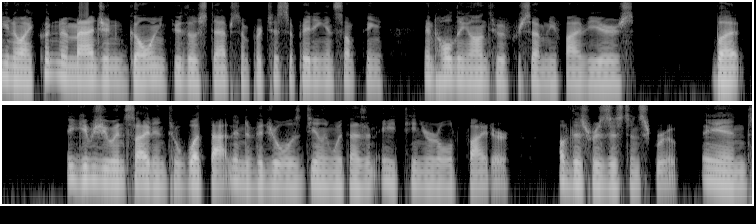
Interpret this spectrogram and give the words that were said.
you know, I couldn't imagine going through those steps and participating in something and holding on to it for 75 years. But it gives you insight into what that individual is dealing with as an 18 year old fighter of this resistance group. And,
